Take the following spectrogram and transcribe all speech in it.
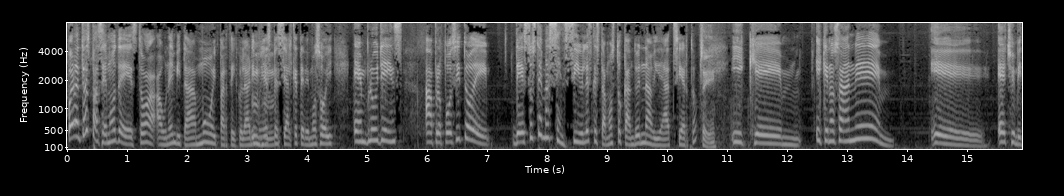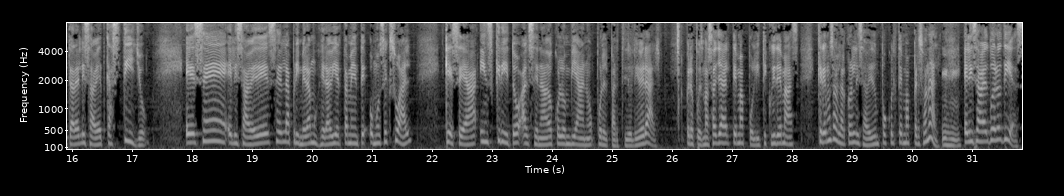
Bueno, entonces pasemos de esto a, a una invitada muy particular y muy especial que tenemos hoy en Blue Jeans a propósito de, de estos temas sensibles que estamos tocando en Navidad, ¿cierto? Sí. Y que, y que nos han eh, eh, hecho invitar a Elizabeth Castillo. Es, eh, Elizabeth es eh, la primera mujer abiertamente homosexual que se ha inscrito al Senado colombiano por el Partido Liberal. Pero pues más allá del tema político y demás, queremos hablar con Elizabeth un poco el tema personal. Elizabeth, buenos días.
